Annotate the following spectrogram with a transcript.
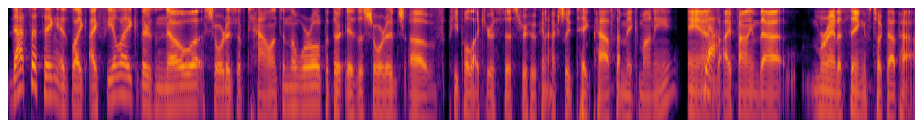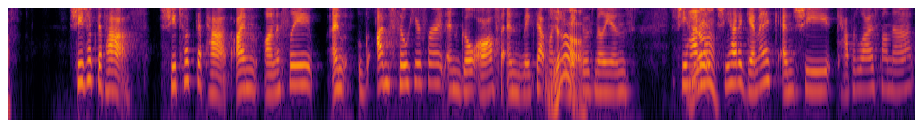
That's the thing is like I feel like there's no shortage of talent in the world, but there is a shortage of people like your sister who can actually take paths that make money. And Yeah. I find that Miranda Sings took that path. She took the path. She took the path. I'm honestly, and I'm so here for it and go off and make that money, Yeah. make those millions. She had Yeah. it. She had a gimmick and she capitalized on that.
